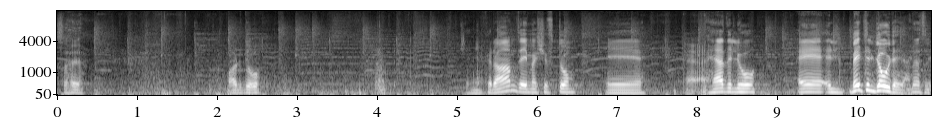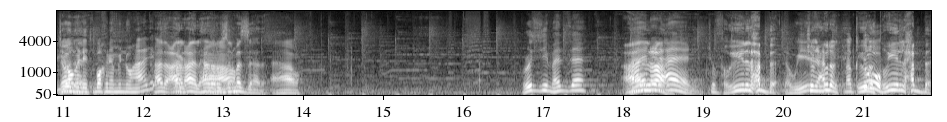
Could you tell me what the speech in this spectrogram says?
صحيح. برضو. مشاهدينا الكرام زي ما شفتم. إيه هذا اللي هو إيه بيت الجودة يعني. بيت الجودة. اليوم اللي طبخنا منه هذا هذا عال عال هذا رز آه. المزة هذا. آه. رز مزة عال عال شوف. طويل الحبة. طويل شوف يقول الحبة. لك طويل الحبة.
